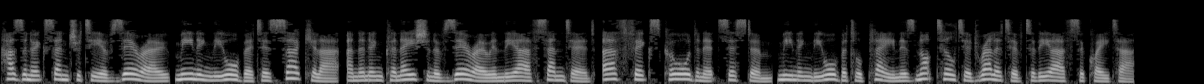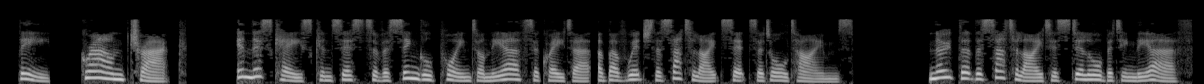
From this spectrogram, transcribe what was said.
has an eccentricity of zero meaning the orbit is circular, and an inclination of zero in the Earth-centered, Earth-fixed coordinate system meaning the orbital plane is not tilted relative to the Earth's equator. The ground track in this case consists of a single point on the Earth's equator, above which the satellite sits at all times. Note that the satellite is still orbiting the Earth.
